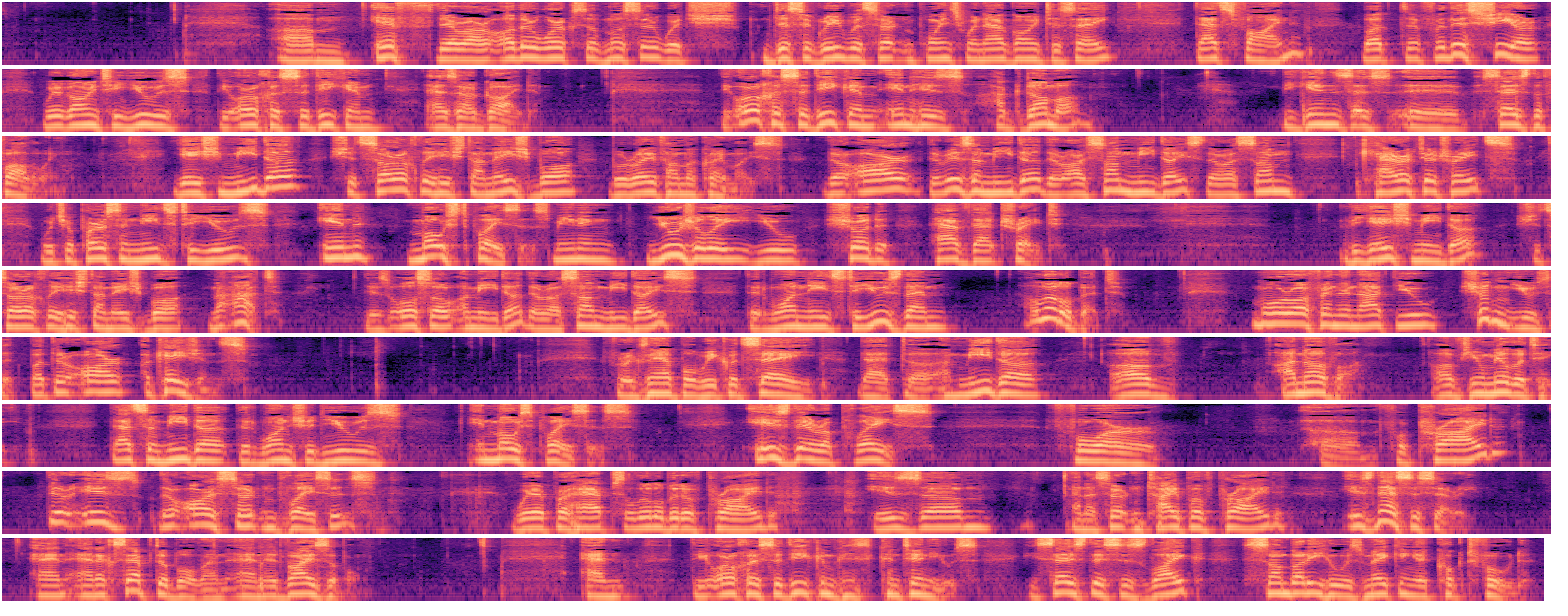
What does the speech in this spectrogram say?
Um, if there are other works of Musar which disagree with certain points we're now going to say, that's fine. But uh, for this shiur, we're going to use the Orchos Tzaddikim as our guide. The Orchos Tzaddikim in his Hakdama begins as uh, says the following: Yesh mida lehishtamesh bo hamakoymos. There are there is a mida. There are some midas. There are some character traits which a person needs to use in most places, meaning usually you should have that trait. V'yesh mida lehishtamesh bo ma'at. There's also a mida. There are some midas that one needs to use them a little bit. More often than not, you shouldn't use it, but there are occasions. For example, we could say that uh, a of anava, of humility, That's a that one should use in most places. Is there a place for um, for pride? There is. There are certain places where perhaps a little bit of pride is, um, and a certain type of pride is necessary, and and acceptable and and advisable. And the Orcha Sadiqim continues. He says this is like somebody who is making a cooked food.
